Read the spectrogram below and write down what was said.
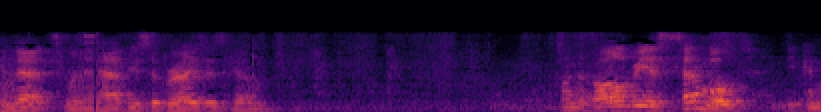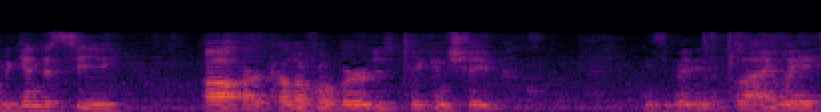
And that's when the happy surprises come. When they're all reassembled, you can begin to see ah, our colorful bird is taking shape. He's ready to fly away.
